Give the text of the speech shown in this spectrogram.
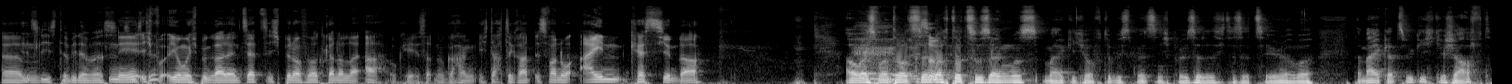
ähm, jetzt liest er wieder was. Nee, ich? Junge, ich bin gerade entsetzt. Ich bin auf Not Gonna Lie. Ah, okay, es hat nur gehangen. Ich dachte gerade, es war nur ein Kästchen da. Aber was man trotzdem So. noch dazu sagen muss, Mike, ich hoffe, du bist mir jetzt nicht böse, dass ich das erzähle, aber der Mike hat es wirklich geschafft,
